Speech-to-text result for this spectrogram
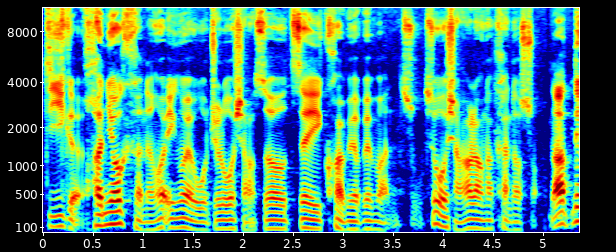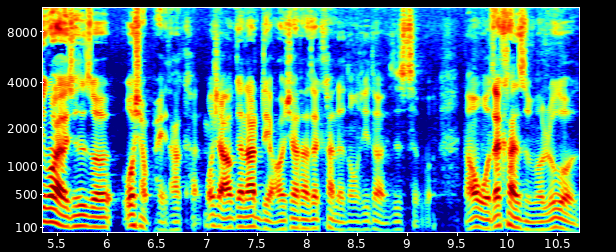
第一个很有可能会因为我觉得我小时候这一块没有被满足，所以我想要让他看到爽。然后另外一个就是说，我想陪他看，我想要跟他聊一下他在看的东西到底是什么，然后我在看什么。如果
